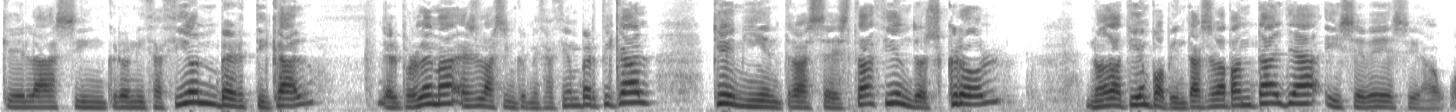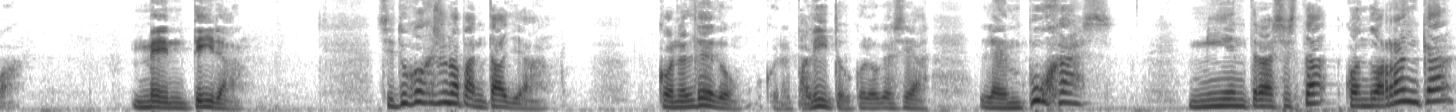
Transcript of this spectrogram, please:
que la sincronización vertical, el problema es la sincronización vertical que mientras se está haciendo scroll no da tiempo a pintarse la pantalla y se ve ese agua. Mentira. Si tú coges una pantalla con el dedo, con el palito, con lo que sea, la empujas, mientras está, cuando arranca,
